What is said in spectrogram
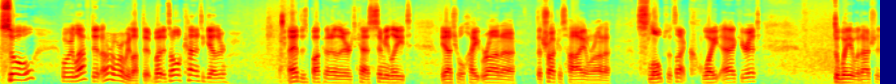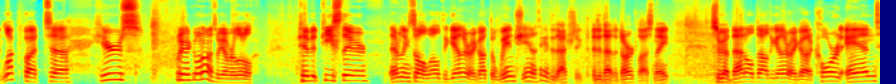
So, where we left it, I don't know where we left it, but it's all kind of together. I had this bucket under there to kind of simulate the actual height. We're on a, the truck is high and we're on a slope, so it's not quite accurate the way it would actually look, but uh, here's what we got going on. So we have our little pivot piece there. Everything's all well together. I got the winch in. I think I did actually, I did that in the dark last night. So we got that all dialed together. I got a cord and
